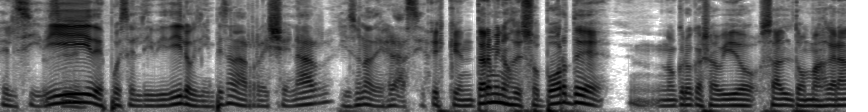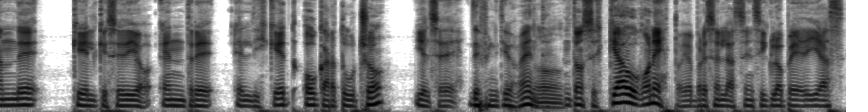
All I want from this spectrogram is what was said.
el CD, Sí. después el DVD, lo que y empiezan a rellenar y es una desgracia. es que en términos de soporte, no creo que haya habido salto más grande que el que se dio entre el disquete o cartucho y el CD. Definitivamente. No. Entonces, ¿qué hago con esto? Y aparecen las enciclopedias,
